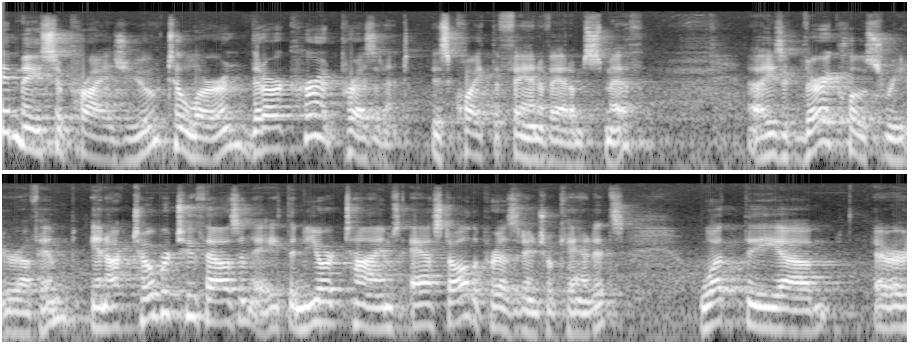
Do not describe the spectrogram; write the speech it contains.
It may surprise you to learn that our current president is quite the fan of Adam Smith. Uh, he's a very close reader of him. In October 2008, the New York Times asked all the presidential candidates what the, um, or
